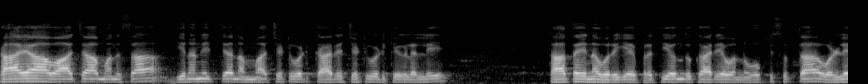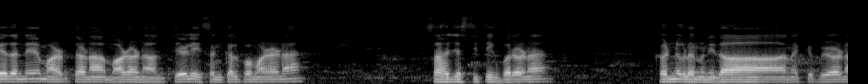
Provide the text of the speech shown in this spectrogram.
ಕಾಯ, ವಾಚ, ಮನಸ, ದಿನನಿತ್ಯ ನಮ್ಮ ಚಟುವಟಿಕೆ ಕಾರ್ಯಚಟುವಟಿಕೆಗಳಲ್ಲಿ ತಾತಯ್ಯನವರಿಗೆ ಪ್ರತಿಯೊಂದು ಕಾರ್ಯವನ್ನು ಒಪ್ಪಿಸುತ್ತಾ ಒಳ್ಳೆಯದನ್ನೇ ಮಾಡ್ತಾಣ, ಮಾಡೋಣ ಅಂಥೇಳಿ ಸಂಕಲ್ಪ ಮಾಡೋಣ, ಸಹಜ ಸ್ಥಿತಿಗೆ ಬರೋಣ, ಕಣ್ಣುಗಳನ್ನು ನಿಧಾನಕ್ಕೆ ಬಿಡೋಣ.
